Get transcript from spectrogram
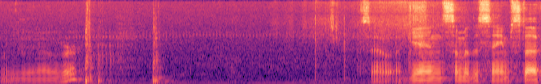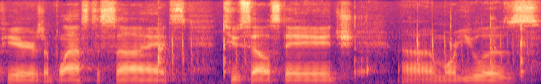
Moving over. So again, some of the same stuff here. There's our blastocytes, two-cell stage, uh, morulas.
